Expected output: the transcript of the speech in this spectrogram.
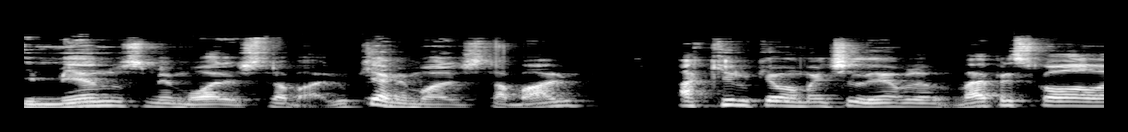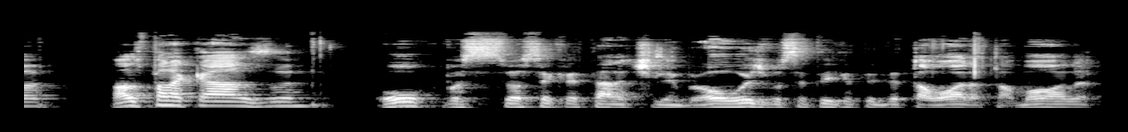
e menos memória de trabalho. O que é memória de trabalho? Aquilo que a mamãe te lembra, vai para a escola, vai para casa, ou você, sua secretária te lembrou, hoje você tem que atender tal hora, tal hora,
